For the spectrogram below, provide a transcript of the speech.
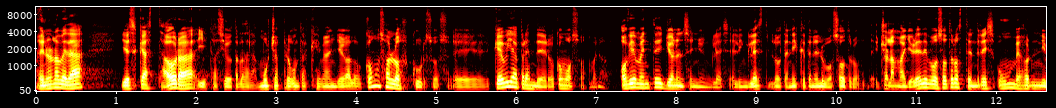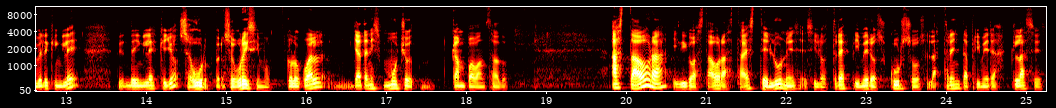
Hay una novedad y es que hasta ahora, y esta ha sido otra de las muchas preguntas que me han llegado, ¿cómo son los cursos? Eh, ¿Qué voy a aprender o cómo son? Bueno, obviamente yo no enseño inglés, el inglés lo tenéis que tener vosotros. De hecho, la mayoría de vosotros tendréis un mejor nivel que inglés, de inglés que yo, seguro, pero segurísimo. Con lo cual ya tenéis mucho campo avanzado. Hasta ahora, y digo hasta ahora, hasta este lunes, es decir, los tres primeros cursos, las 30 primeras clases,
